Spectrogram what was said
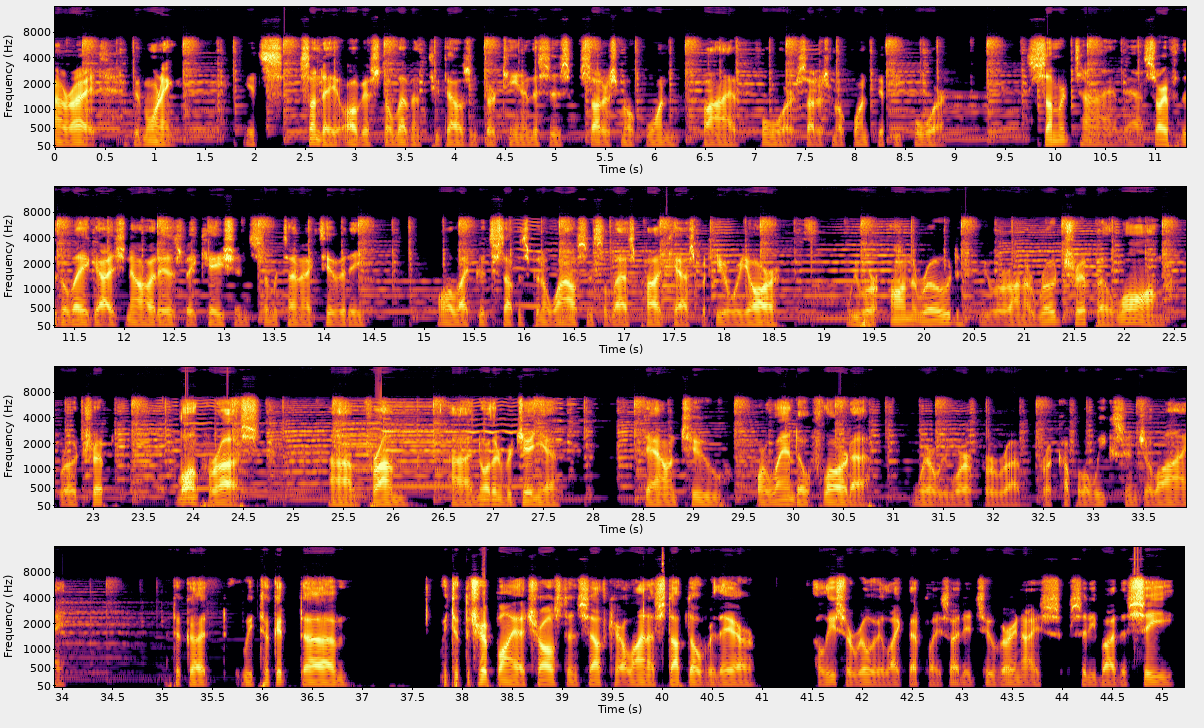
All right. Good morning. It's Sunday, August 11th, 2013, and this is Solder Smoke 154, Solder Smoke 154. Summertime. Yeah, sorry for the delay, guys. You know how it is. Vacation, summertime activity, all that good stuff. It's been a while since the last podcast, but here we are. We were on the road. We were on a road trip, a long road trip, long for us, um, from uh, Northern Virginia down to Orlando, Florida, where we were for uh, for a couple of weeks in July. Took a we took it um, we took the trip via Charleston, South Carolina. Stopped over there. Elisa really liked that place. I did too. Very nice city by the sea,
